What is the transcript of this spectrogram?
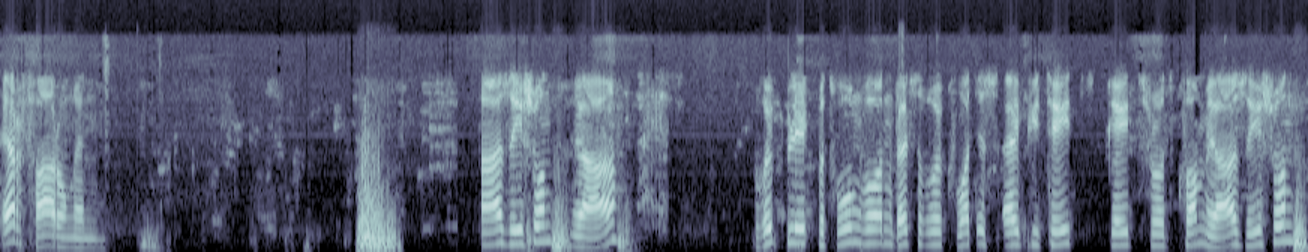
Erfahrungen. Ah, sehe ich schon. Ja. Rückblick, betrogen worden, Geld zurück. What is ipgatetrade.com? Ja, sehe ich schon.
